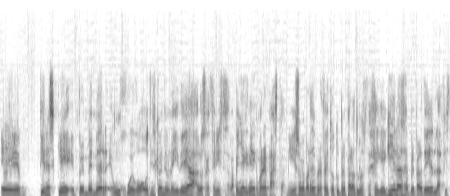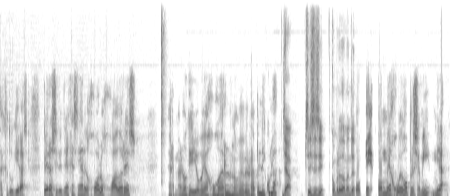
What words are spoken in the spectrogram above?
Eh, tienes que vender un juego o tienes que vender una idea a los accionistas, a la peña que tiene que poner pasta. A mí eso me parece perfecto. Tú prepárate los CG que quieras, prepárate las fiestas que tú quieras. Pero si le tienes que enseñar el juego a los jugadores, hermano, que yo voy a jugarlo, no voy a ver una película. Ya, sí, sí, sí, completamente. Ponme, ponme juego, pero si a mí, mira,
